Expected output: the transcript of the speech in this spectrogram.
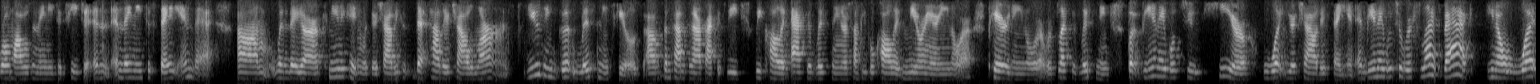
role models and they need to teach it and, and they need to stay in that um, when they are communicating with their child because that's how their child learns using good listening skills. Um, sometimes in our practice, we we call it active listening, or some people call it mirroring, or parroting, or reflective listening. But being able to hear what your child is saying and being able to reflect back, you know, what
